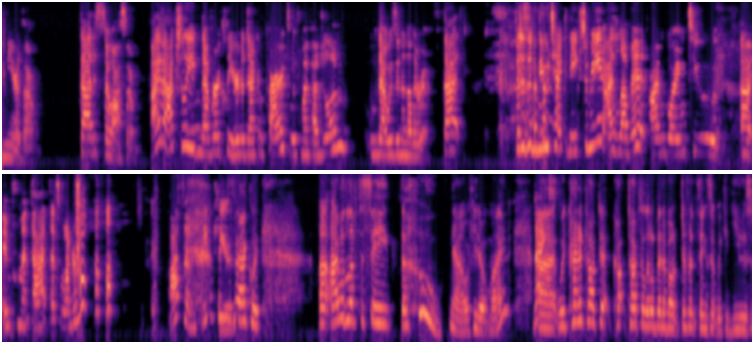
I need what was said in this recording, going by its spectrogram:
near them. That is so awesome. I've actually never cleared a deck of cards with my pendulum that was in another room. That that is a new technique to me. I love it. I'm going to uh, implement that. That's wonderful. awesome. Thank you. Exactly. Uh, I would love to say the who now, if you don't mind. Nice. Uh, we kind of talked talked a little bit about different things that we could use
